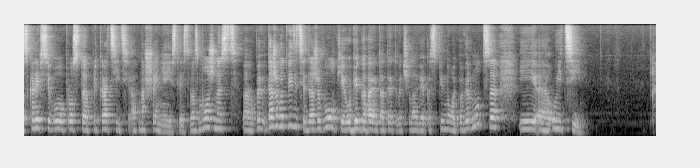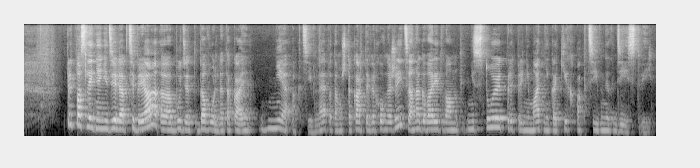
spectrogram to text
скорее всего, просто прекратить отношения, если есть возможность. Э, даже вот видите, даже волки убегают от этого человека спиной, повернуться и э, уйти. Предпоследняя неделя октября будет довольно такая неактивная, потому что карта Верховной Жрицы, она говорит вам, не стоит предпринимать никаких активных действий.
